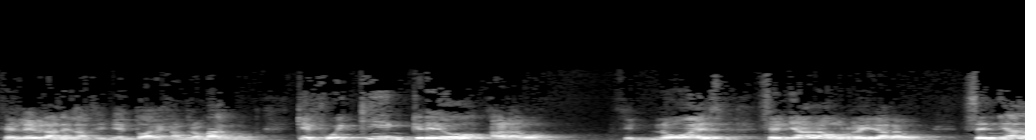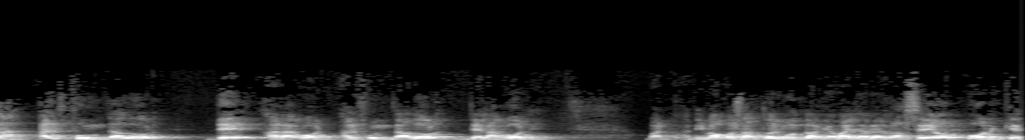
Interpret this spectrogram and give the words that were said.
celebran el nacimiento de Alejandro Magno, que fue quien creó Aragón. Es decir, no es señala a un rey de Aragón, señala al fundador de Aragón, al fundador de la Gole. Bueno, animamos a todo el mundo a que vaya a ver la SEO porque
